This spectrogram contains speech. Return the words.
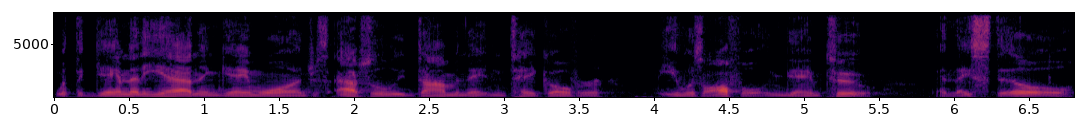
with the game that he had in game one, just absolutely dominate and take over. He was awful in game two, and they still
